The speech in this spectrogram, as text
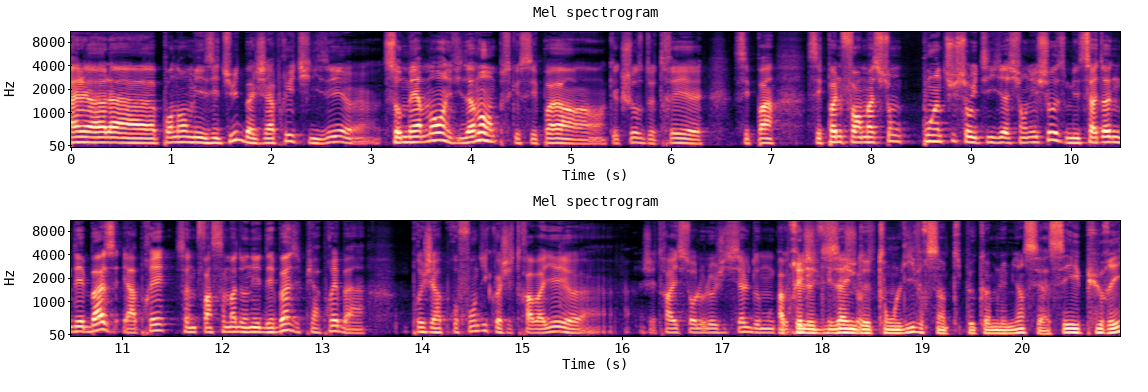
à la- à la- pendant mes études, bah, j'ai appris à utiliser euh, sommairement, évidemment, parce que c'est pas un- quelque chose de très, euh, c'est pas, c'est pas une formation pointue sur l'utilisation des choses, mais ça donne des bases. Et après, ça, enfin, ça m'a donné des bases. Et puis après, bah, après j'ai approfondi, quoi. J'ai travaillé. euh, j'ai travaillé sur le logiciel de mon côté. Après, le design de ton livre, c'est un petit peu comme le mien, c'est assez épuré.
